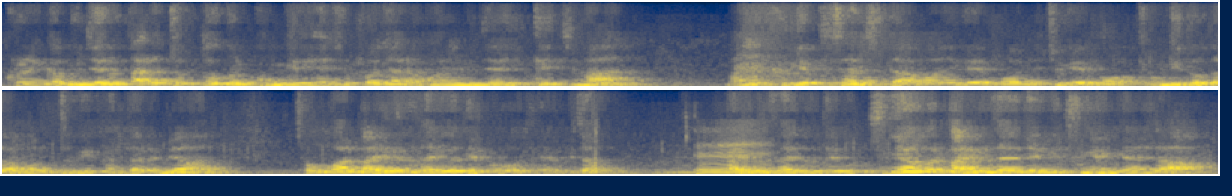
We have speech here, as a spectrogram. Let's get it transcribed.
그러니까 문제는 다른 쪽도 그걸 공개해 줄 거냐라고 하는 문제는 있겠지만 만약 그게 부산시다 만약에 뭐 이쪽에 뭐 경기도다 뭐 이쪽에 간다면 정말 맑은 사회가 될 것 같아요. 그죠? 맑은 네. 사회도 되고 중요한 건 맑은 사회 되는 게 중요한 게 아니라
